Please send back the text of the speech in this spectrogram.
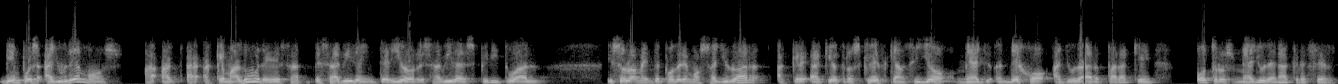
Bien, pues ayudemos a, que madure esa, vida interior, esa vida espiritual. Y solamente podremos ayudar a que, a que otros crezcan si yo me dejo ayudar para que otros me ayuden a crecer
